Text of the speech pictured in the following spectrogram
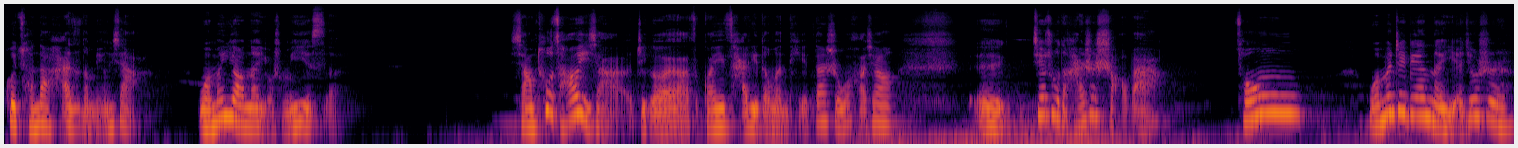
会存到孩子的名下。我们要那有什么意思？想吐槽一下这个关于彩礼的问题，但是我好像，呃，接触的还是少吧。从我们这边呢，也就是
